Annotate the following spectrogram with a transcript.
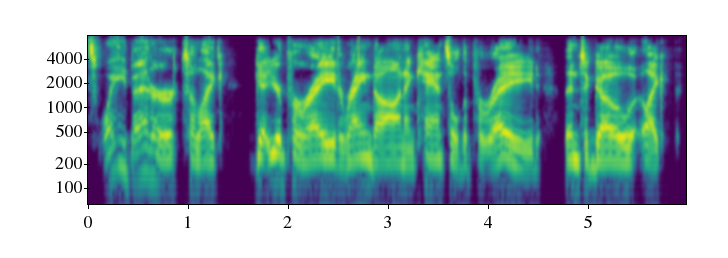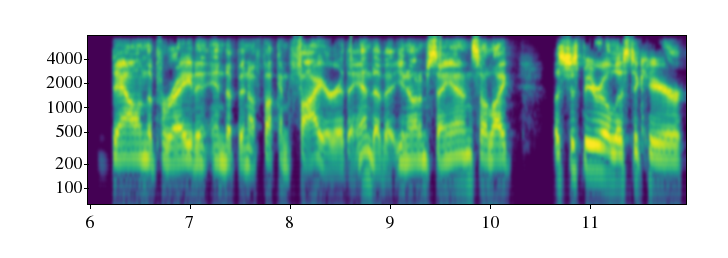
it's way better to like get your parade rained on and cancel the parade than to go like down the parade and end up in a fucking fire at the end of it. You know what i'm saying? So like let's just be realistic here.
